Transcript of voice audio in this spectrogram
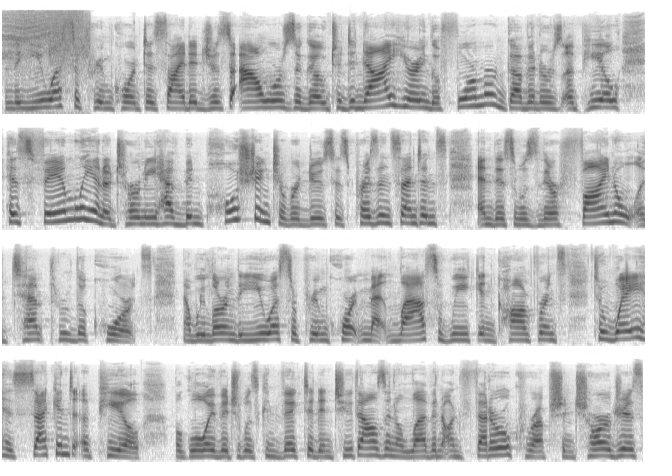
The U.S. Supreme Court decided just hours ago to deny hearing the former governor's appeal. His family and attorney have been pushing to reduce his prison sentence, and this was their final attempt through the courts. Now, we learned the U.S. Supreme Court met last week in conference to weigh his second appeal. Blagojevich was convicted in 2011 on federal corruption charges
